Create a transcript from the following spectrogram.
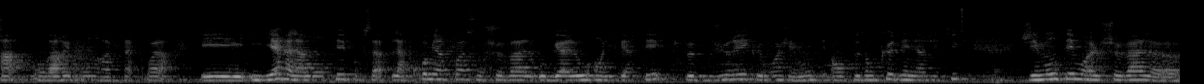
Ah, on va répondre après. Voilà. Et hier, elle a monté pour la première fois son cheval au galop en liberté. Je peux vous jurer que moi, j'ai monté, en faisant que de l'énergétique, j'ai monté moi le cheval, euh,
